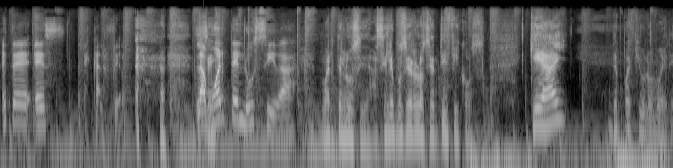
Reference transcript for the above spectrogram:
este es escalofriante. La Sí. muerte lúcida. Muerte lúcida, así le pusieron los científicos. ¿Qué hay después que uno muere?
